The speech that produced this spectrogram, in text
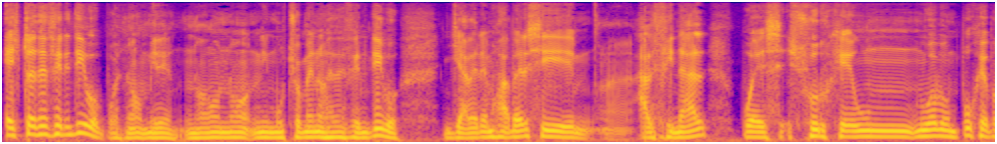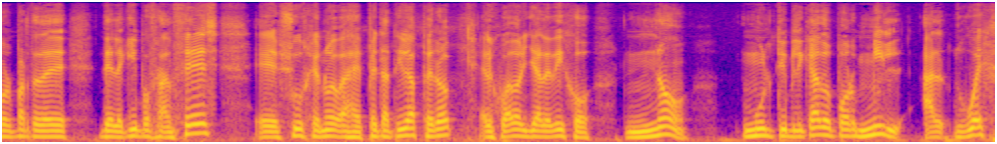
¿Esto es definitivo? Pues no, miren, no, no, ni mucho menos es definitivo. Ya veremos a ver si mm, al final pues surge un nuevo empuje por parte de- del equipo francés, eh, surgen nuevas expectativas, pero el jugador ya le dijo no multiplicado por mil al West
